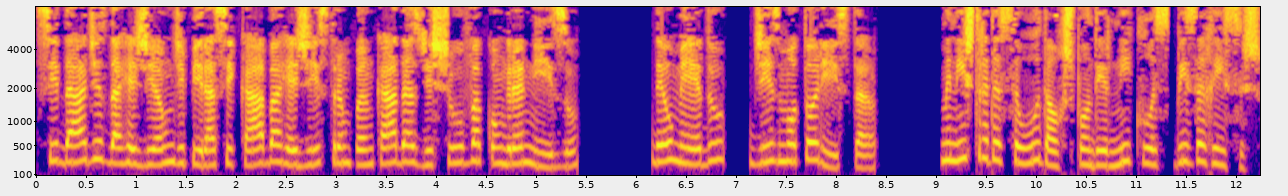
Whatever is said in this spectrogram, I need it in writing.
Cidades da região de Piracicaba registram pancadas de chuva com granizo. Deu medo, diz motorista. Ministra da Saúde ao responder Nicolas Bizarrices.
